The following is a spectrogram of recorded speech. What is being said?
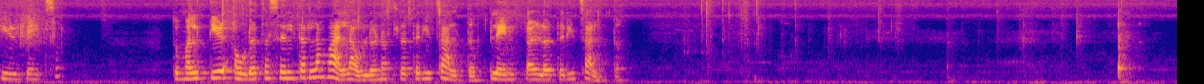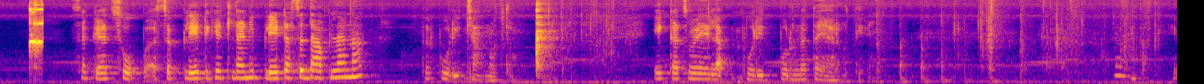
तीळ घ्यायचं. तुम्हाला तीळ आवडत असेल तर लावा. लावलं नसलं तरी चालतं. प्लेन तळलं तरी चालतं. सगळ्यात सोपं. असं प्लेट घेतलं आणि प्लेट असं दाबला ना तर पुरी छान होतं. एकाच वेळेला पुरी पूर्ण तयार होते. हे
